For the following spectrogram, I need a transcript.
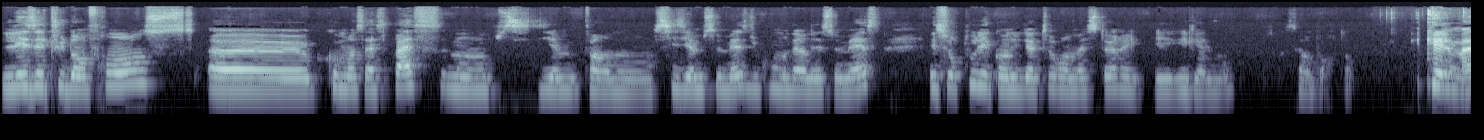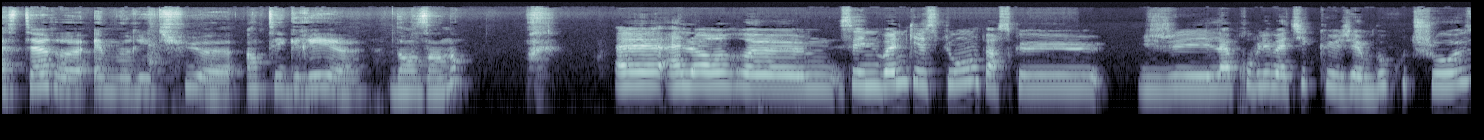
les études en France, euh, comment ça se passe, mon sixième, enfin mon sixième semestre, du coup mon dernier semestre, et surtout les candidatures en master également c'est important. Quel master euh, aimerais-tu euh, intégrer dans un an? Alors, c'est une bonne question parce que j'ai la problématique que j'aime beaucoup de choses.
